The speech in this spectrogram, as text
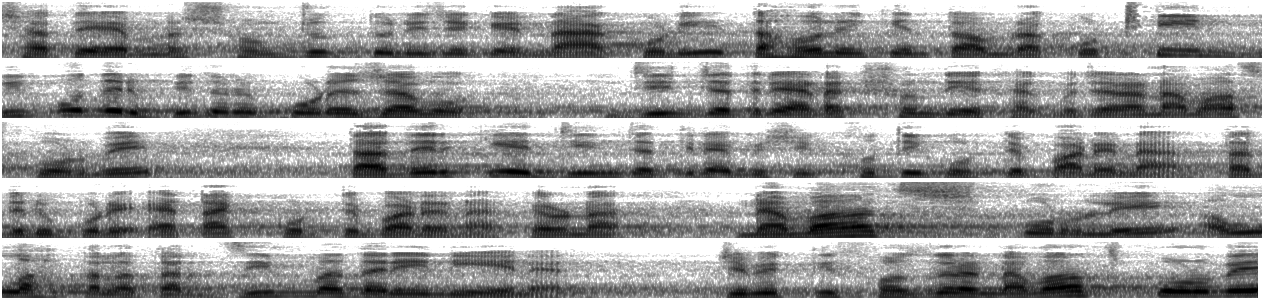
সাথে আমরা সংযুক্ত নিজেকে না করি, তাহলে কিন্তু আমরা কঠিন বিপদের ভিতরে পড়ে যাব। জিন জাতির অ্যাট্রাকশন দিয়ে থাকবে। যারা নামাজ পড়বে, তাদেরকে জিন জাতিরা বেশি ক্ষতি করতে পারে না। তাদের উপরে অ্যাটাক করতে পারে না। কেননা নামাজ পড়লে আল্লাহ তালা তার জিম্মাদারি নিয়ে নেন। যে ব্যক্তি ফজরের নামাজ পড়বে,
